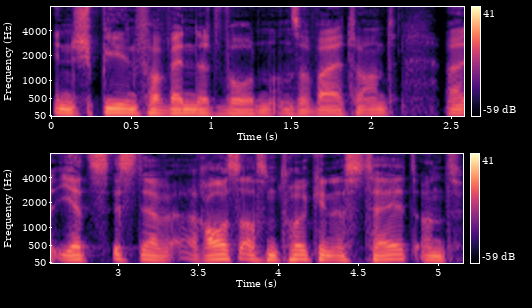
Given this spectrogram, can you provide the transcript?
in Spielen verwendet wurden und so weiter. Und äh, jetzt ist er raus aus dem Tolkien Estate und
